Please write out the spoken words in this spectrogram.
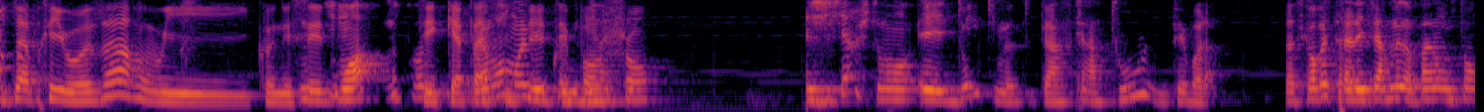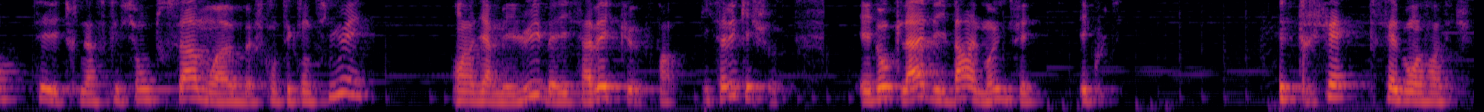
il t'a pris au hasard ou il connaissait Moi, tes vraiment, moi, il me capacités, tes penchants? Et j'y viens justement, et donc il me fait inscrire à tout, il me fait voilà. Parce qu'en fait ça allait fermer dans pas longtemps, tu sais les trucs d'inscription, tout ça, moi bah, je comptais continuer. On va dire, mais lui bah, il savait que, enfin, il savait quelque chose. Et donc là, bah, il parle à moi, il me fait écoute, c'est très très bon en informatique.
